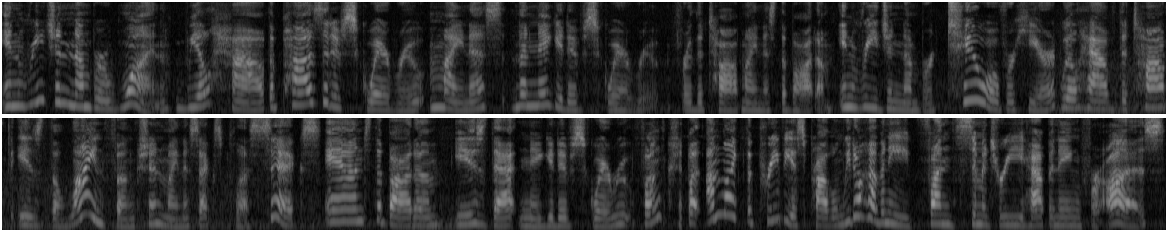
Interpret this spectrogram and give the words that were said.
In region number one, we'll have the positive square root minus the negative square root for the top minus the bottom. In region number two over here, we'll have the top is the line function minus x plus 6, and the bottom is that negative square root function. But unlike the previous problem, we don't have any fun symmetry happening for us.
